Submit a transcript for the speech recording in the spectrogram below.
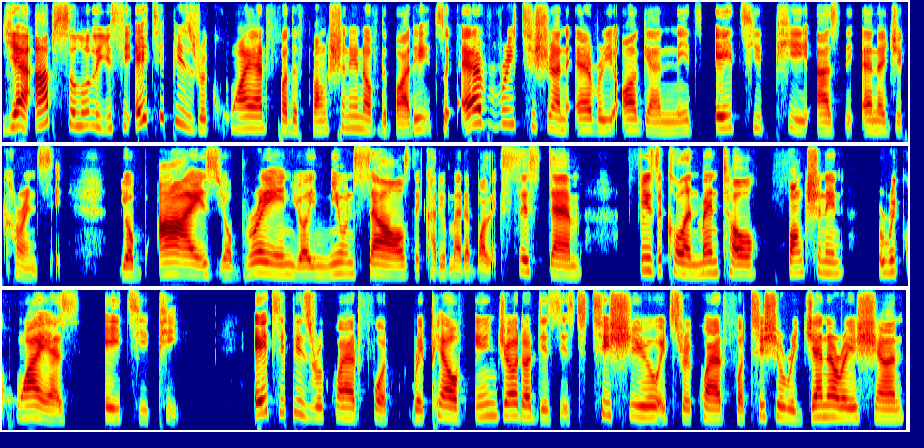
Yeah, absolutely. You see, ATP is required for the functioning of the body. So every tissue and every organ needs ATP as the energy currency. Your eyes, your brain, your immune cells, the cardiometabolic system, physical and mental functioning requires ATP. ATP is required for repair of injured or diseased tissue. It's required for tissue regeneration,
